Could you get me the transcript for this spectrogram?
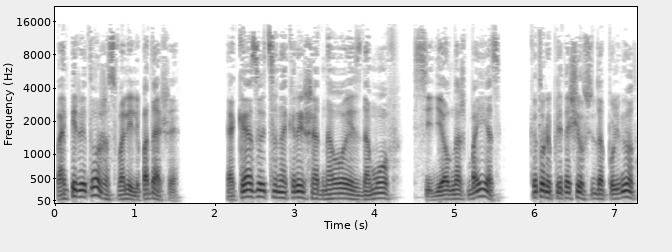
Вампиры тоже свалили подальше. Оказывается, на крыше одного из домов сидел наш боец, который притащил сюда пулемет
